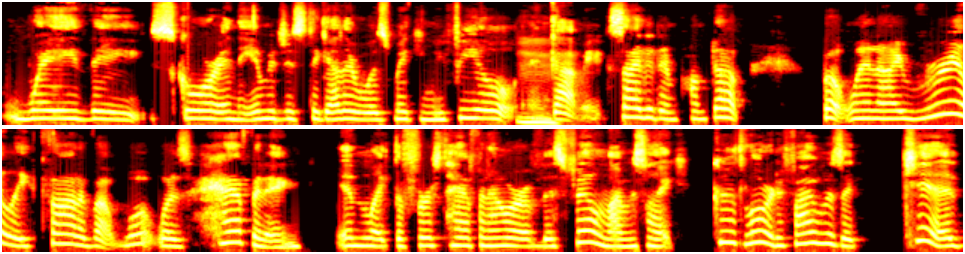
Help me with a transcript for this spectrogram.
way the score and the images together was making me feel Mm. and got me excited and pumped up. But when I really thought about what was happening in like the first half an hour of this film, I was like, good Lord, if I was a kid,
